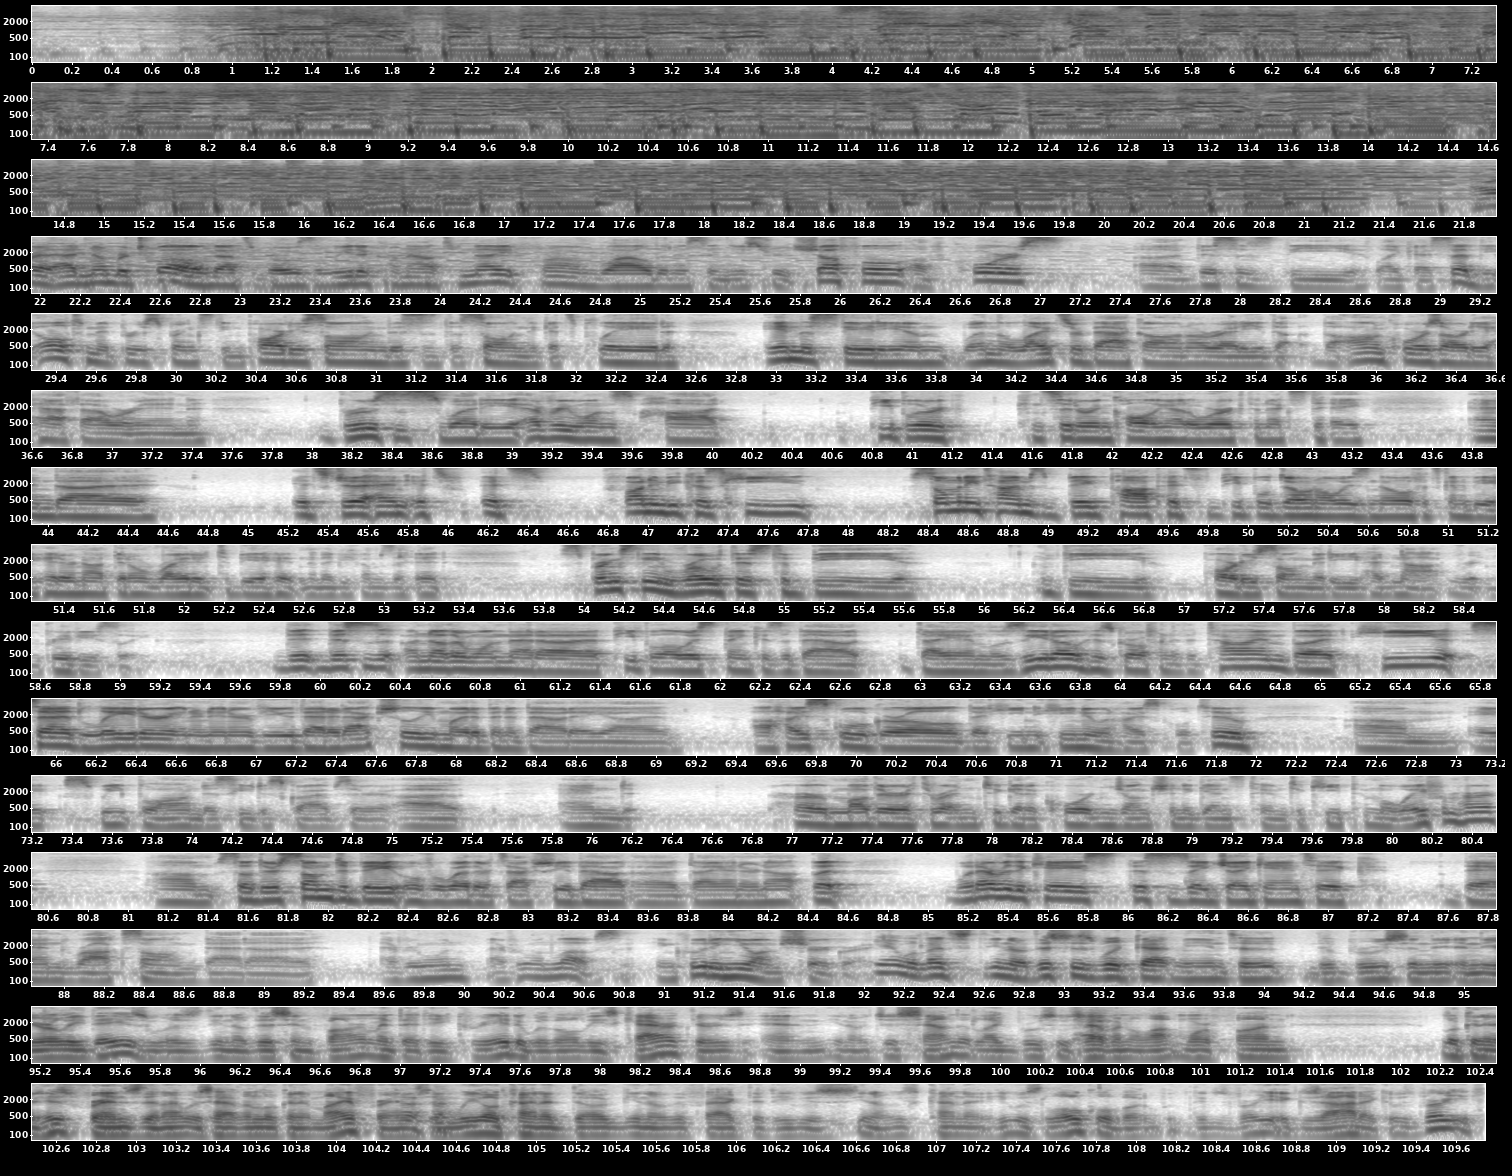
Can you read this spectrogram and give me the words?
Number 12, that's Rosalita Come Out Tonight from Wild Innocent New Street Shuffle, of course. Uh, this is the, like I said, the ultimate Bruce Springsteen party song. This is the song that gets played in the stadium when the lights are back on already. The, the encore is already a half hour in. Bruce is sweaty. Everyone's hot. People are considering calling out of work the next day. And uh, it's just, and it's, it's funny because he so many times big pop hits that people don't always know if it's going to be a hit or not. They don't write it to be a hit and then it becomes a hit. Springsteen wrote this to be the party song that he had not written previously. Th- This is another one that uh, people always think is about Diane Lozito, his girlfriend at the time, but he said later in an interview that it actually might have been about a, uh, a high school girl that he, he knew in high school too, um, a sweet blonde as he describes her. Uh, and her mother threatened to get a court injunction against him to keep him away from her. Um, so there's some debate over whether it's actually about uh, Diane or not. But whatever the case, this is a gigantic band rock song that uh, everyone everyone loves, including you, I'm sure, Greg. Yeah, well, that's you know, this is what got me into the Bruce in the in the early days was you know this environment that he created with all these characters, and you know, it just sounded like Bruce was having a lot more fun looking at his friends than I was having looking at my friends, and we all kind of dug you know the fact that he was you know he's kind of he was local, but it was very exotic. It was very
